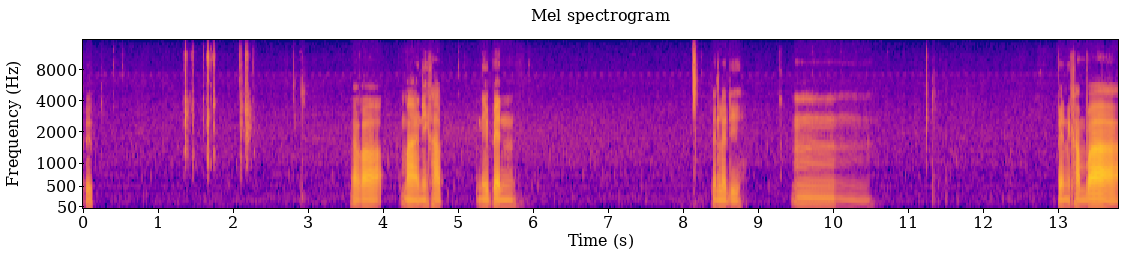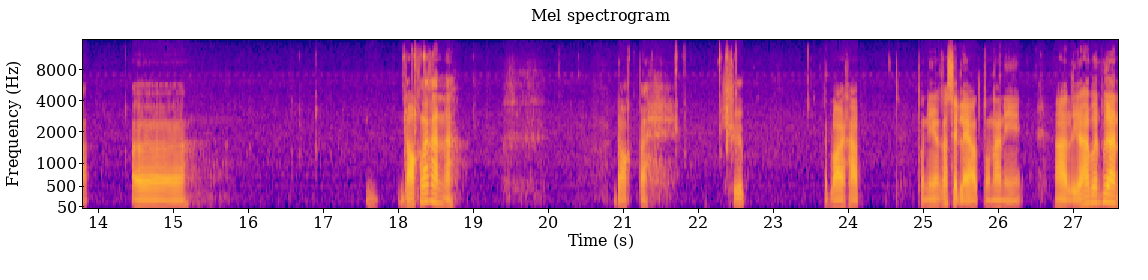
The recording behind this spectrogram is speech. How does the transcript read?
ปึ๊บ แล้วก็มานี่ครับอันนี้เป็น เป็นอะไรดี อืม เป็นคำว่า เอ่อ doc แล้วกันนะ doc ไปชึบเรียบร้อยครับตรงนี้ก็เสร็จแล้วตรงหน้านี้ อ่า หรือถ้าเพื่อน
